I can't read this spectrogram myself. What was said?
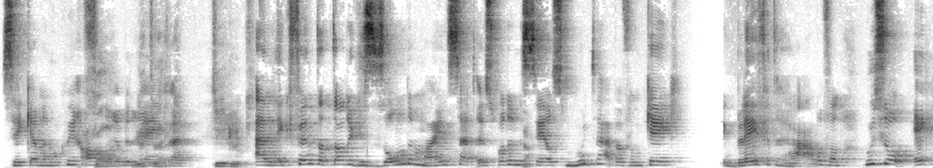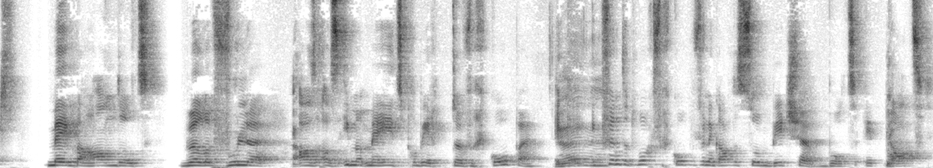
Zij kennen ook weer andere Voilà, bedrijven. Tuurlijk. En ik vind dat dat een gezonde mindset is wat een Ja. sales moet hebben. Van kijk, ik blijf het herhalen van hoe zou ik mij behandeld willen voelen als, als iemand mij iets probeert te verkopen. Ik, Ja, ja, ja. ik vind het woord verkopen vind ik altijd zo'n beetje bot, plat.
